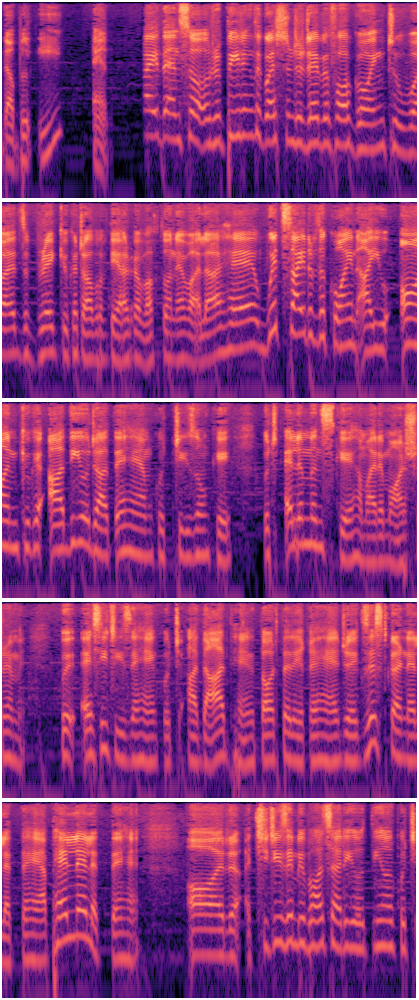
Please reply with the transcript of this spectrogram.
double E Right then, so repeating the question today before going towards a break क्योंकि टॉप ऑफ़ द ईयर का वक्त होने वाला है। Which side of the coin are you on क्योंकि आदि हो जाते हैं हम कुछ चीज़ों के कुछ एलिमेंट्स के हमारे माशरे में। कोई ऐसी चीज़ें हैं कुछ आदात हैं तौर तरीके हैं जो एग्जिस्ट करने लगते हैं फैलने लगते हैं। और अच्छी चीज़ें भी बहुत सारी होती हैं और कुछ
